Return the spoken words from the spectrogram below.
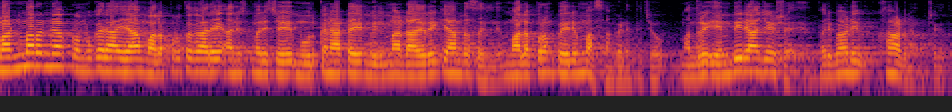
മൺമറഞ്ഞ പ്രമുഖരായ മലപ്പുറത്തുകാരെ അനുസ്മരിച്ച് മൂർക്കനാട്ടെ മിൽമ ഡയറി ക്യാമ്പസിൽ മലപ്പുറം പെരുമ സംഘടിപ്പിച്ചു. മന്ത്രി എം ബി രാജേഷ് പരിപാടി ഉദ്ഘാടനം ചെയ്തു.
